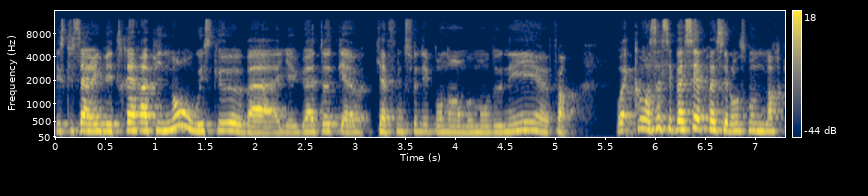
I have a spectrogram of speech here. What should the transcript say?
Est-ce que c'est arrivé très rapidement ou est-ce que bah il y a eu Atot qui a, qui a fonctionné pendant un moment donné? Enfin, ouais, comment ça s'est passé après ce lancement de marque?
